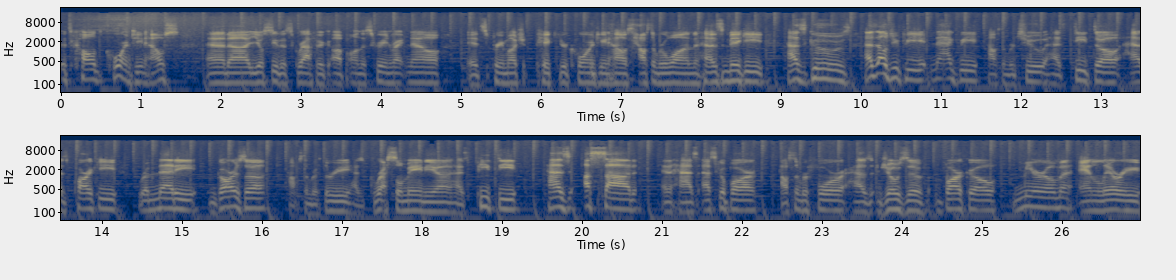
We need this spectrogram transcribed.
it's called Quarantine House, and uh, you'll see this graphic up on the screen right now. It's pretty much pick your quarantine house. House number one has Miggy, has Goose, has LGP, Nagbe. House number two has Tito, has Parky, Remedi, Garza. House number three has Gresselmania, has Pity, has Asad, and has Escobar. House number four has Josef, Barco, Meram, and Larry.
